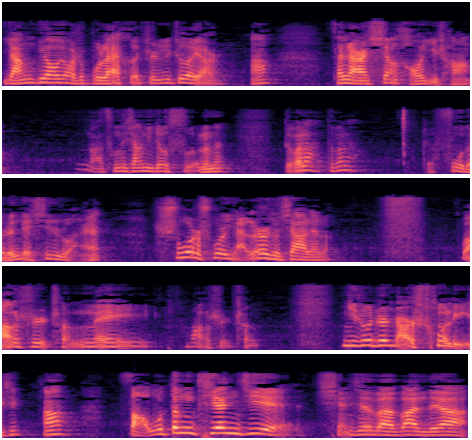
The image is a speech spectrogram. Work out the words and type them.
杨彪要是不来，何至于这样啊？咱俩相好一场，哪曾想你就死了呢？得了得了，这妇的人家心软，说着说着眼泪就下来了。王世成哎，王世成，你说这哪说理去啊？早登天界，千千万万的呀！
